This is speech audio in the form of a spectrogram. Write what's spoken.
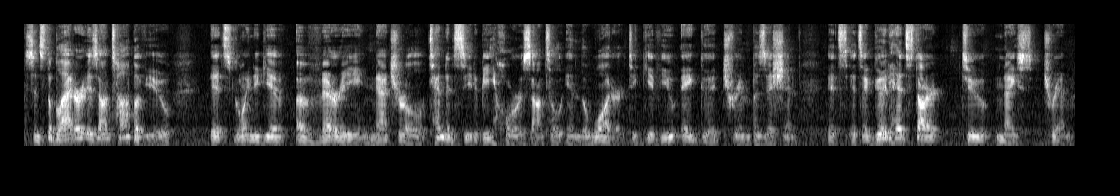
since the bladder is on top of you, it's going to give a very natural tendency to be horizontal in the water to give you a good trim position. It's, it's a good head start to nice trim.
